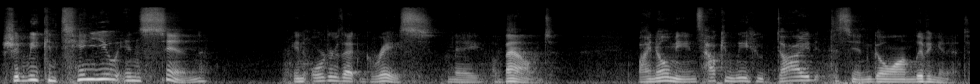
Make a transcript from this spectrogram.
Should we continue in sin in order that grace may abound? By no means. How can we who died to sin go on living in it?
